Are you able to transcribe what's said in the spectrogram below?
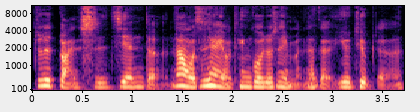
就是短时间的。那我之前有听过，就是你们那个 YouTube 的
